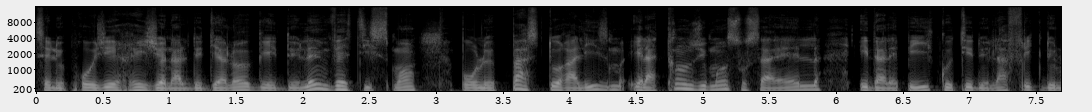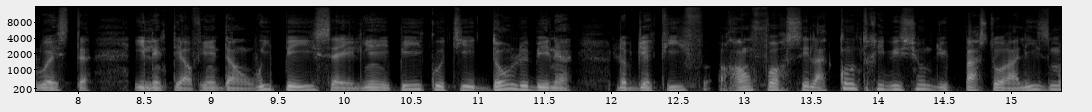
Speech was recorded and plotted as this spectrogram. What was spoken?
C'est le projet régional de dialogue et de l'investissement pour le pastoralisme et la transhumance au Sahel et dans les pays côtiers de l'Afrique de l'Ouest. Il intervient dans huit pays sahéliens et pays côtiers dont le Bénin. L'objectif, renforcer la contribution du pastoralisme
